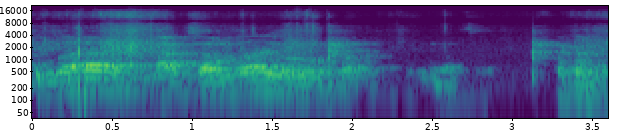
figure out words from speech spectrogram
ತಿಂಗಳ ನಾಲ್ಕು ಸಾವಿರದ ಏಳು ರೂಪಾಯಿ. ಕಟ್ಟೋದು.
